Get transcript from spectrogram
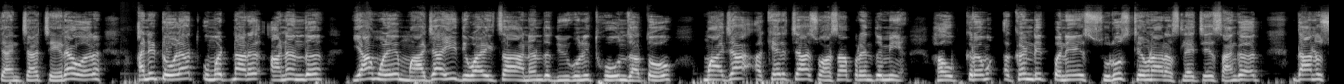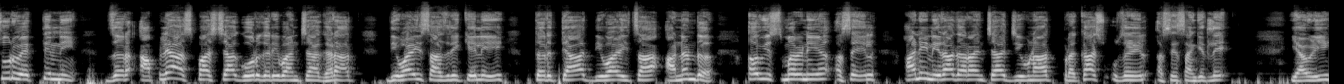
त्यांच्या चेहऱ्यावर आणि डोळ्यात उमटणारं आनंद यामुळे माझ्याही दिवाळीचा आनंद द्विगुणित होऊन जातो. माझ्या अखेरच्या श्वासापर्यंत मी हा उपक्रम अखंडितपणे सुरूच ठेवणार असल्याचे सांगत दानशूर व्यक्तींनी जर आपल्या आसपासच्या गोरगरिबांच्या घरात दिवाळी साजरी केली तर त्या दिवाळीचा आनंद अविस्मरणीय असेल आणि निराधारांच्या जीवनात प्रकाश उजळेल असे सांगितले. यावेळी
